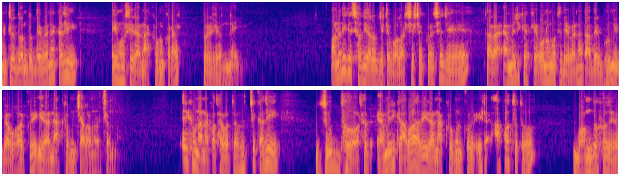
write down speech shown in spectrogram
মৃত্যুদণ্ড দেবে না। কাজেই এই মুহূর্তে ইরান আক্রমণ করার প্রয়োজন নেই। অন্যদিকে সৌদি আরব যেটা বলার চেষ্টা করেছে যে তারা আমেরিকাকে অনুমতি দেবে না তাদের ভূমি ব্যবহার করে ইরানে আক্রমণ চালানোর জন্য। এরকম নানা কথাবার্তা হচ্ছে। কাজেই যুদ্ধ, অর্থাৎ আমেরিকা আবার ইরান আক্রমণ করবে, এটা আপাতত বন্ধ হলেও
